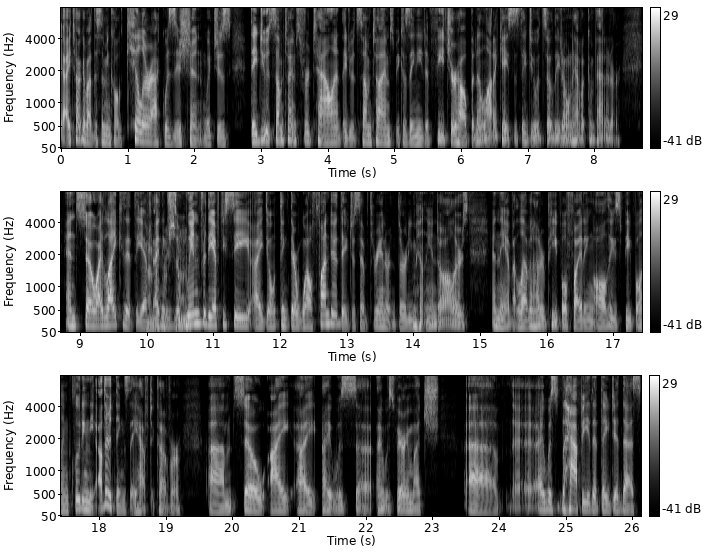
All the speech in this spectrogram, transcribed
I talk about this something called killer acquisition, which is they do it sometimes for talent, they do it sometimes because they need a feature help. But in a lot of cases, they do it so they don't have a competitor. And so I like that the, F- I think it's a win for the FTC. I don't think they're well funded. They just have $330 million and they have 1,100 people fighting all these people, including the other things they have to cover. Um, so I, I, I was, uh, I was very much, uh, I was happy that they did this.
